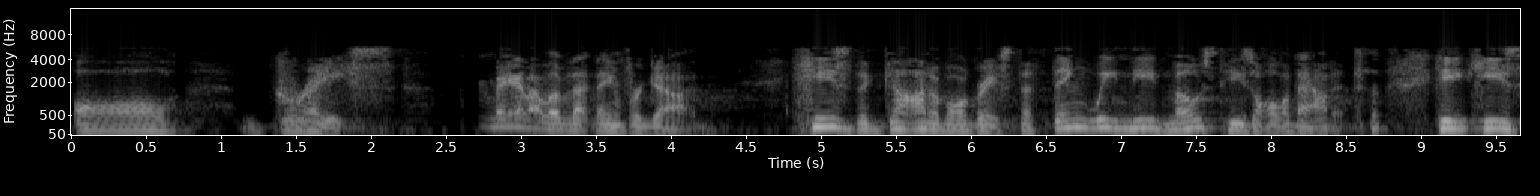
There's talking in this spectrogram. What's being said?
all grace. Man, I love that name for God. He's the God of all grace. The thing we need most, He's all about it. He, he's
